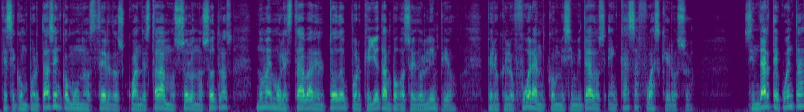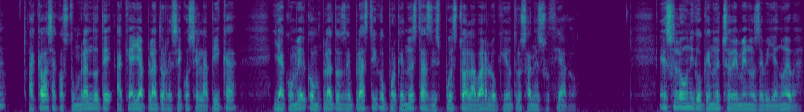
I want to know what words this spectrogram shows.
Que se comportasen como unos cerdos cuando estábamos solo nosotros no me molestaba del todo porque yo tampoco soy don limpio, pero que lo fueran con mis invitados en casa fue asqueroso. Sin darte cuenta, acabas acostumbrándote a que haya platos resecos en la pica y a comer con platos de plástico porque no estás dispuesto a lavar lo que otros han ensuciado. Es lo único que no echo de menos de Villanueva.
